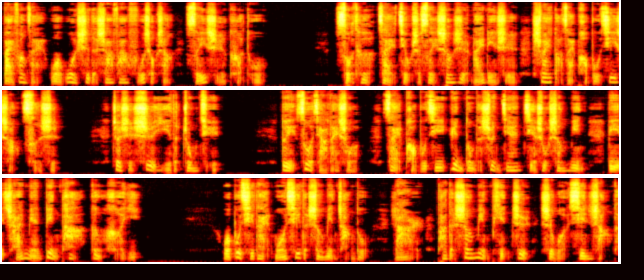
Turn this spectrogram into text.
摆放在我卧室的沙发扶手上，随时可读。索特在九十岁生日来临时摔倒在跑步机上辞世，这是适宜的终局。对作家来说。在跑步机运动的瞬间结束生命，比缠绵病榻更合意。我不期待摩西的生命长度，然而他的生命品质是我欣赏的。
